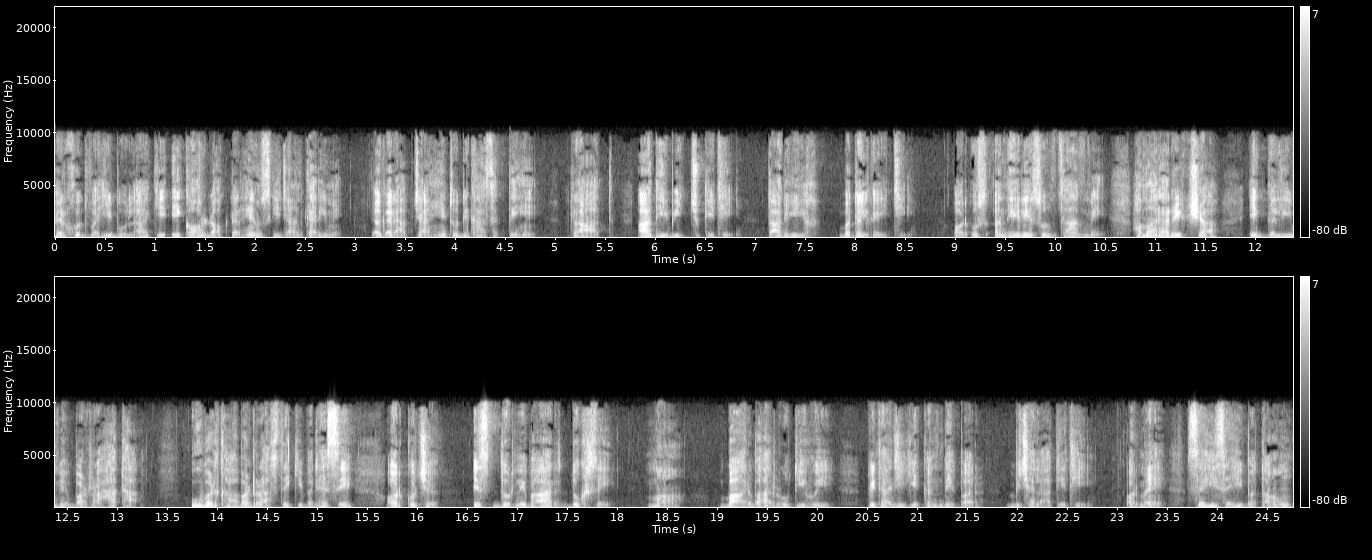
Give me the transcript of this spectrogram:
फिर खुद वही बोला कि एक और डॉक्टर हैं उसकी जानकारी में। अगर आप चाहें तो दिखा सकते हैं। रात आधी बीत चुकी थी। तारीख बदल गई थी। और उस अंधेरे सुनसान में हमारा रिक्शा एक गली में बढ़ रहा था। उबड़ खाबड़ रास्ते की वजह से और कुछ इस दुर्निवार दुख से माँ बार बार रोती हुई पिताजी के कंधे पर बिछल आती थी। और मैं सही सही बताऊँ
